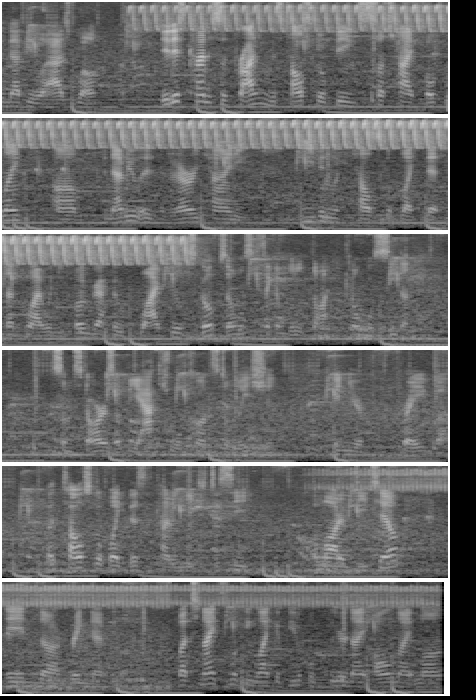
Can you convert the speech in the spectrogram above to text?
the nebula as well. It is kind of surprising this telescope being such high focal length. Um, the nebula is very tiny, even with a telescope like this. That's why when you photograph it with wide field scopes, almost looks like a little dot. You can almost see the, some stars of the actual constellation in your frame. But a telescope like this is kind of neat to see a lot of detail in the Ring Nebula. But tonight's looking like a beautiful clear night all night long,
